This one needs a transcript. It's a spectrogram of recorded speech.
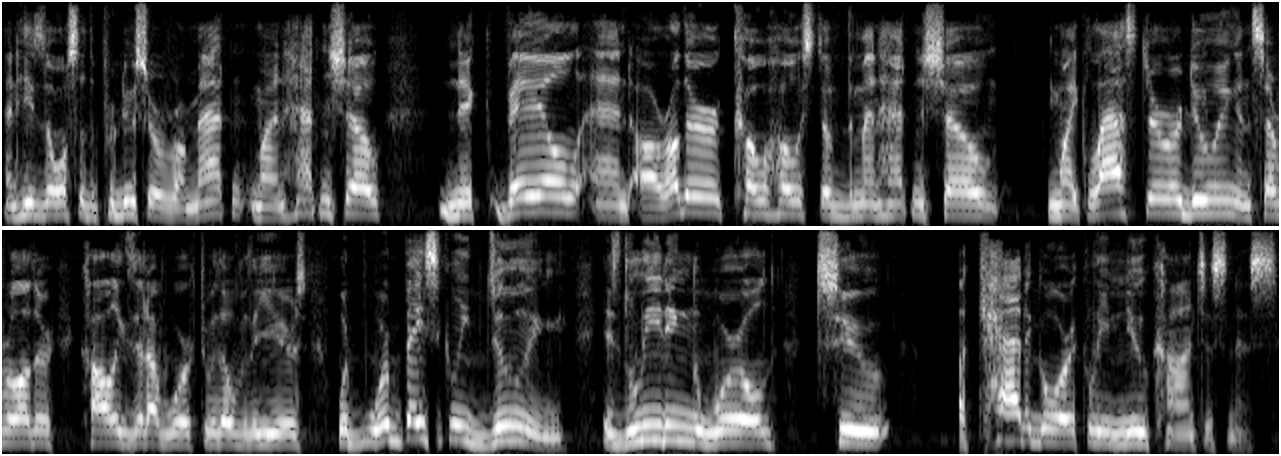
and he's also the producer of our Manhattan show, Nick Vale, and our other co-host of the Manhattan show, Mike Laster, are doing, and several other colleagues that I've worked with over the years. What we're basically doing is leading the world to a categorically new consciousness.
